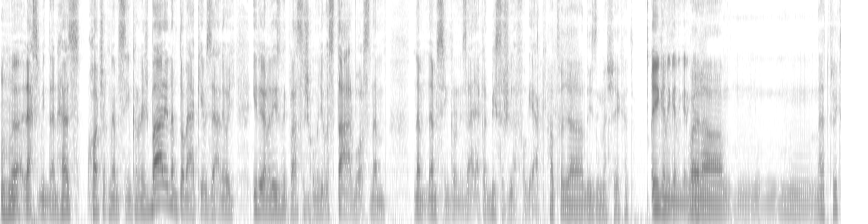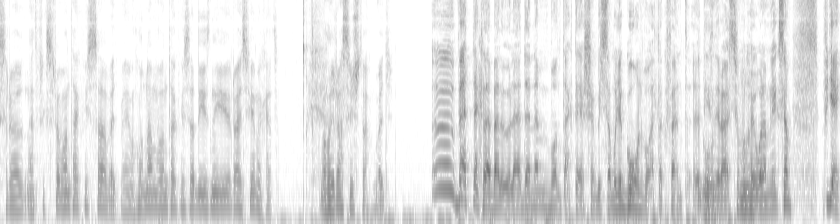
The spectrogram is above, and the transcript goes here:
uh-huh. lesz mindenhez, ha csak nem szinkron. És bár én nem tudom elképzelni, hogy ide jön a Disney Plus, és akkor mondjuk a Star Wars nem, nem, nem szinkronizálják le, biztos, hogy lefogják. Hát vagy a Disney meséket. Igen, igen, igen. Vagy igen. a Netflixről, Netflixről vonták vissza, vagy honnan vontak vissza a Disney rajzfilmeket? Ahogy rasszista? Vagy Ö, vettek le belőle, de nem vonták teljesen vissza. Ugye a Gón voltak fent Gone. Disney rajzfilmok, uh-huh. ha jól emlékszem. Figyelj,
